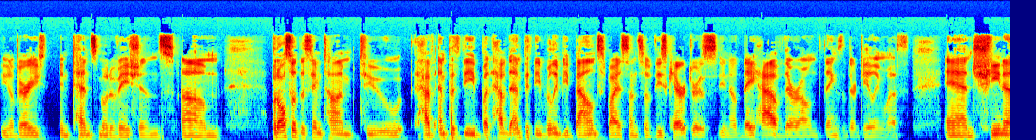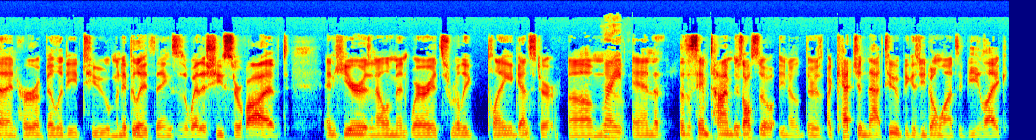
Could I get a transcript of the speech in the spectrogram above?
you know very intense motivations, um, but also at the same time to have empathy, but have the empathy really be balanced by a sense of these characters. You know, they have their own things that they're dealing with, and Sheena and her ability to manipulate things is a way that she survived. And here is an element where it's really playing against her, um, right? And at, at the same time, there's also you know there's a catch in that too because you don't want it to be like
